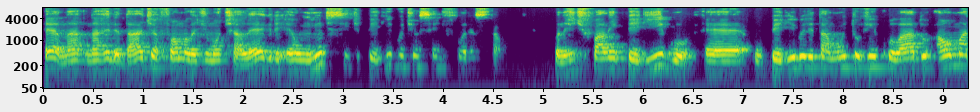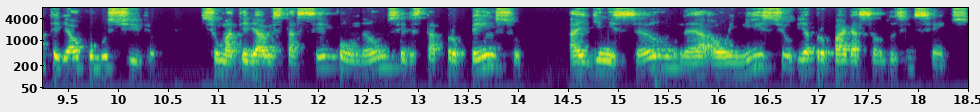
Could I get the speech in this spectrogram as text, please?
É, na, na realidade, a fórmula de Monte Alegre é um índice de perigo de incêndio florestal. Quando a gente fala em perigo, é, o perigo está muito vinculado ao material combustível. Se o material está seco ou não, se ele está propenso à ignição, né, ao início e à propagação dos incêndios.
